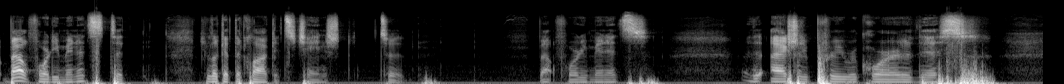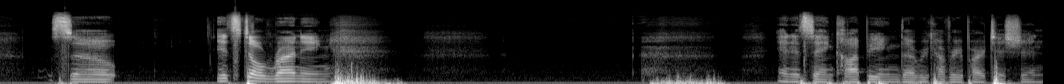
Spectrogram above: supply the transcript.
about 40 minutes to if you look at the clock it's changed to about 40 minutes. I actually pre-recorded this, so it's still running. and it's saying copying the recovery partition.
